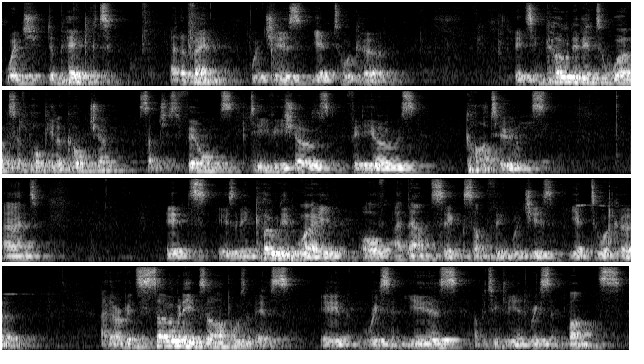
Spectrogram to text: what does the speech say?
which depict an event which is yet to occur. It's encoded into works of popular culture, such as films, TV shows, videos, cartoons, and it is an encoded way of announcing something which is yet to occur. And there have been so many examples of this in recent years, and particularly in recent months.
